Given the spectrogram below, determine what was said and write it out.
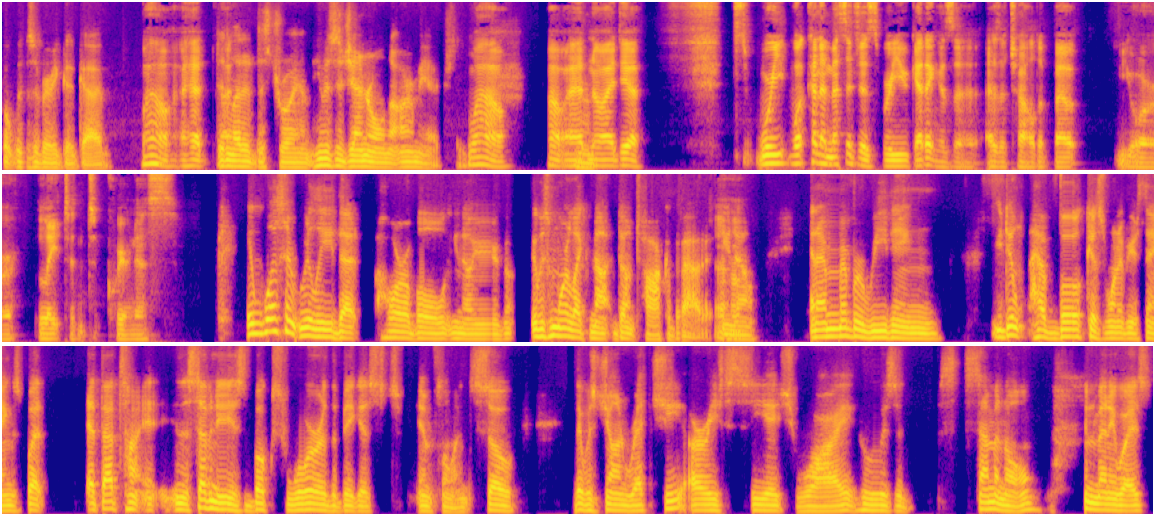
but was a very good guy. Wow, I had didn't let it destroy him. He was a general in the army, actually. Wow, wow, I had yeah. no idea. Were you, what kind of messages were you getting as a as a child about your latent queerness? It wasn't really that horrible, you know. You're it was more like not don't talk about it, uh-huh. you know. And I remember reading. You don't have book as one of your things, but at that time in the 70s books were the biggest influence so there was John Rechy, R E C H Y, who was a seminal in many ways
